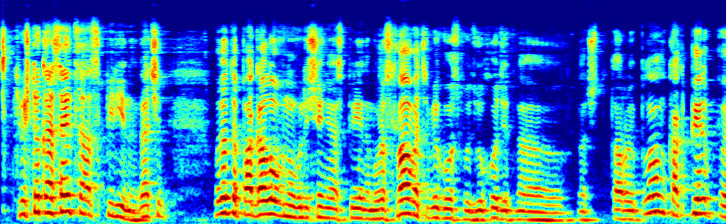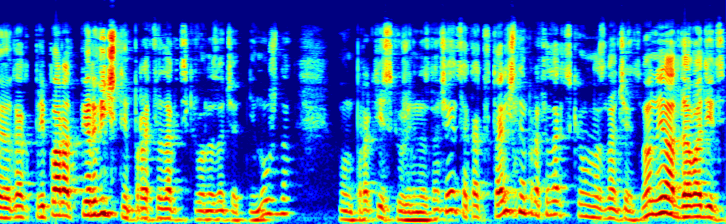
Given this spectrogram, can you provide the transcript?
Теперь, что касается аспирина, значит, вот это поголовное увлечение аспирином уже, слава тебе, Господи, уходит на значит, второй план. Как, пер, э, как препарат первичной профилактики его назначать не нужно, он практически уже не назначается, а как вторичная профилактика он назначается. Но не надо доводить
